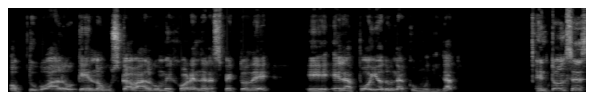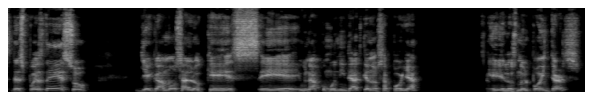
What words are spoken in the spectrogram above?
obtuvo algo que él no buscaba, algo mejor en el aspecto de eh, el apoyo de una comunidad. Entonces, después de eso, llegamos a lo que es eh, una comunidad que nos apoya, eh, los Null Pointers.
